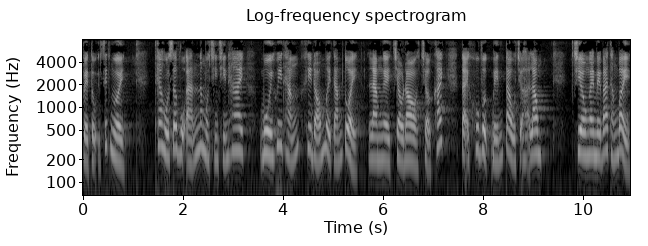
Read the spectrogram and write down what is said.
về tội giết người. Theo hồ sơ vụ án năm 1992, Bùi Huy Thắng khi đó 18 tuổi, làm nghề chèo đò chở khách tại khu vực bến tàu chợ Hạ Long. Chiều ngày 13 tháng 7,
